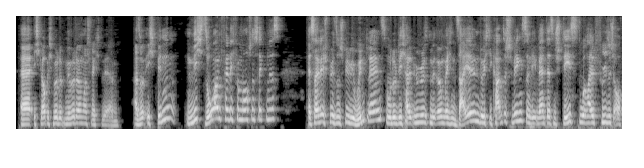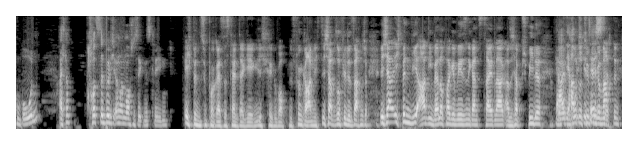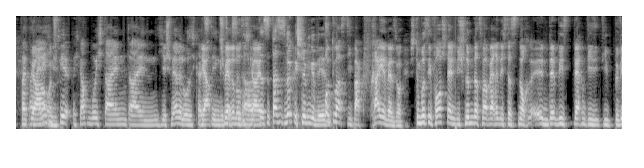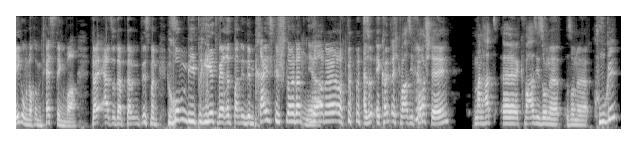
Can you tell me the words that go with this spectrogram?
Äh, ich glaube, ich würde, mir würde irgendwann schlecht werden. Also ich bin nicht so anfällig für Motion Sickness. Es sei denn, ich spiele so ein Spiel wie Windlands, wo du dich halt übelst mit irgendwelchen Seilen durch die Kante schwingst und die, währenddessen stehst du halt physisch auf dem Boden. Aber ich glaube, trotzdem würde ich irgendwann Motion Sickness kriegen. Ich bin super resistent dagegen. Ich kriege überhaupt nicht, für gar nichts. Ich habe so viele Sachen schon. Ich, hab, ich bin VR-Developer gewesen die ganze Zeit lang. Also ich habe Spiele, Ja, äh, die ich Prototypen getestet. gemacht. In, Bei, bei ja, und Spiel, ich glaube, wo ich dein, dein hier Schwerelosigkeitsding Ja, Schwerelosigkeit. habe. Das ist, das ist wirklich schlimm gewesen. Und du hast die bugfreie Version. Du musst dir vorstellen, wie schlimm das war, während ich das noch in der, wie während die, die Bewegung noch im Testing war. Da, also da, da ist man rumvibriert, während man in dem Kreis geschleudert Ja. wurde. Also ihr könnt euch quasi vorstellen, man hat äh, quasi so eine so eine Kugel.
